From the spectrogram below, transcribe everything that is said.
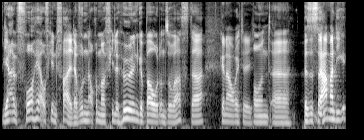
Ja, vorher auf jeden Fall. Da wurden auch immer viele Höhlen gebaut und sowas. Da. Genau, richtig. Und äh, bis es. Da hat man die.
